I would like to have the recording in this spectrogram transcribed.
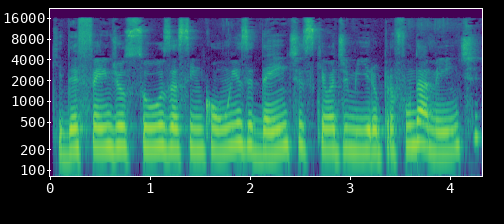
que defende o SUS assim com unhas e dentes, que eu admiro profundamente.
